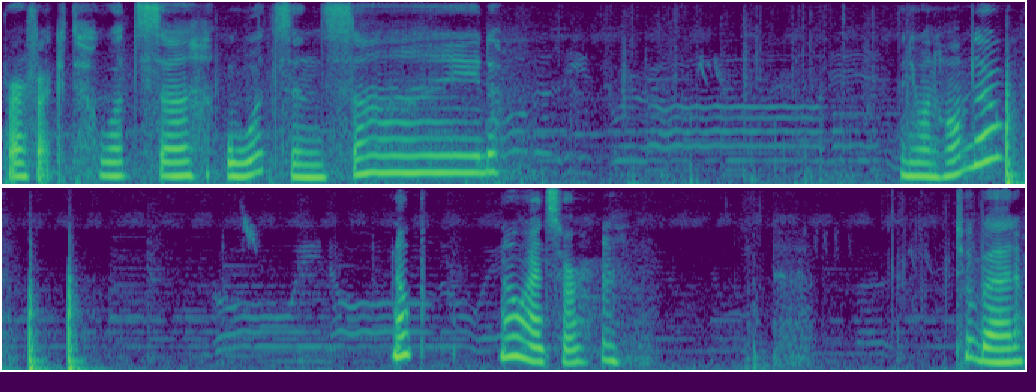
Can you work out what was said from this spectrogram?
Perfect. What's uh, what's inside? Anyone home though? Nope. No answer. Too bad.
